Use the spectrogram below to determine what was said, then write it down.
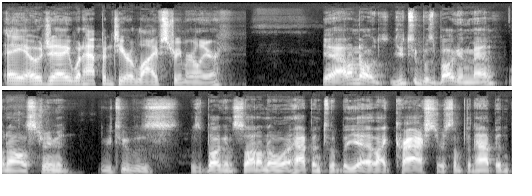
"Hey OJ, what happened to your live stream earlier?" Yeah, I don't know. YouTube was bugging, man, when I was streaming. YouTube was was bugging, so I don't know what happened to it. But yeah, like crashed or something happened.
